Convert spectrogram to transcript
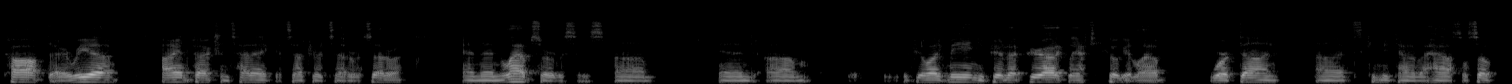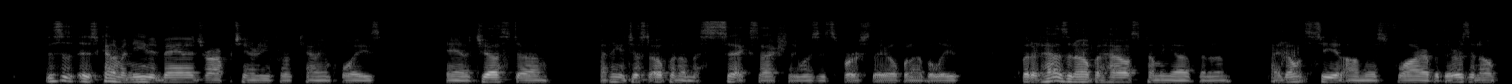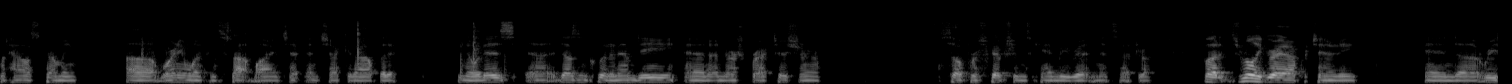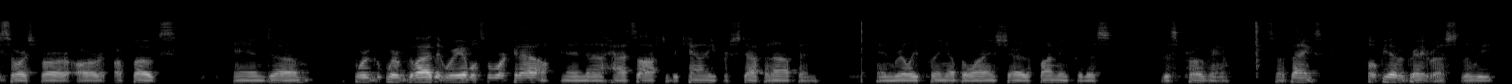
cough, diarrhea, eye infections, headache, etc., etc., etc. And then lab services. Um, and um, if you're like me and you periodically have to go get lab work done, uh, it can be kind of a hassle. So this is, is kind of a neat advantage or opportunity for county employees. And it just, um, I think it just opened on the 6th, actually, was its first day open, I believe. But it has an open house coming up, and um, I don't see it on this flyer, but there is an open house coming uh, where anyone can stop by and, ch and check it out. But it, you know, it is, uh, it does include an MD and a nurse practitioner, so prescriptions can be written, etc. But it's really great opportunity and uh, resource for our, our, our folks. And um, we're, we're glad that we're able to work it out. And uh, hats off to the county for stepping up and, and really putting up a lion's share of the funding for this, this program. So thanks. Hope you have a great rest of the week.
